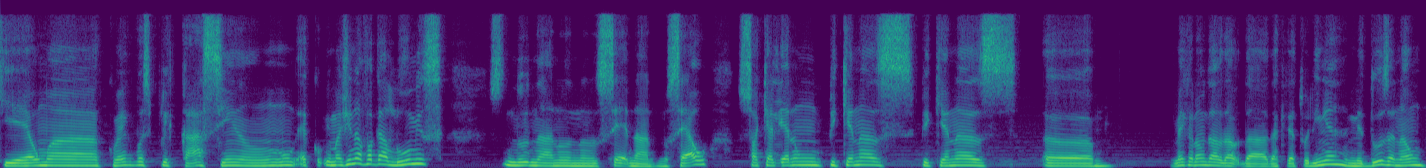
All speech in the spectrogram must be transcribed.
que é uma. Como é que eu vou explicar assim? Não, é, imagina vagalumes no, na, no, no, na, no, céu, só que ali eram pequenas. pequenas. Uh, como é que é o nome da, da, da, criaturinha? Medusa, não?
